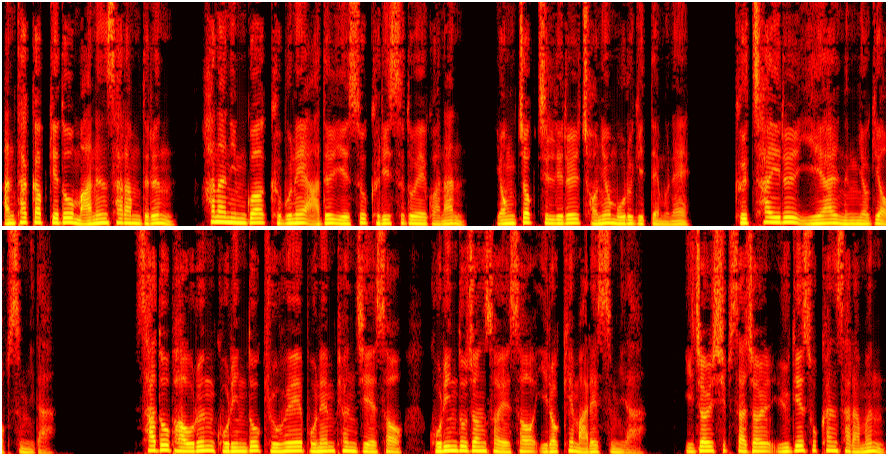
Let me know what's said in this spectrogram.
안타깝게도 많은 사람들은 하나님과 그분의 아들 예수 그리스도에 관한 영적 진리를 전혀 모르기 때문에 그 차이를 이해할 능력이 없습니다. 사도 바울은 고린도 교회에 보낸 편지에서 고린도전서에서 이렇게 말했습니다. 2절 14절 육에 속한 사람은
